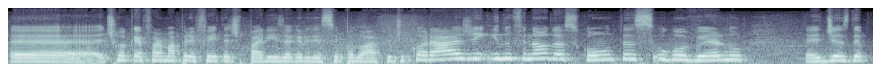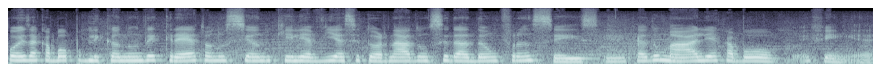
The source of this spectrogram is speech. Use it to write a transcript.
É, de qualquer forma, a prefeita de Paris agradeceu pelo ato de coragem. E no final das contas, o governo, é, dias depois, acabou publicando um decreto anunciando que ele havia se tornado um cidadão francês. Ele que é do Mali acabou, enfim. é,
